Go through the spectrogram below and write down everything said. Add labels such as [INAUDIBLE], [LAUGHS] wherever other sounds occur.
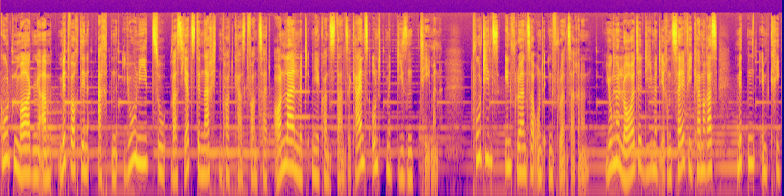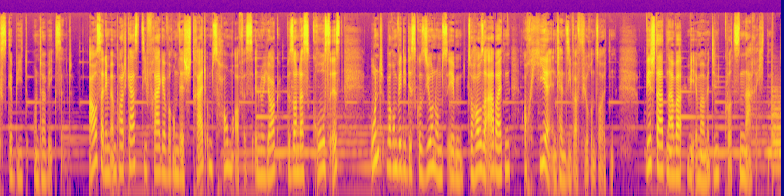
Guten Morgen am Mittwoch, den 8. Juni zu Was jetzt, dem Nachrichtenpodcast von Zeit Online mit mir Konstanze Keins und mit diesen Themen. Putins Influencer und Influencerinnen. Junge Leute, die mit ihren Selfie-Kameras mitten im Kriegsgebiet unterwegs sind. Außerdem im Podcast die Frage, warum der Streit ums Homeoffice in New York besonders groß ist und warum wir die Diskussion ums eben Zuhause arbeiten auch hier intensiver führen sollten. Wir starten aber wie immer mit den kurzen Nachrichten.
